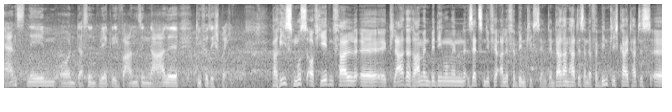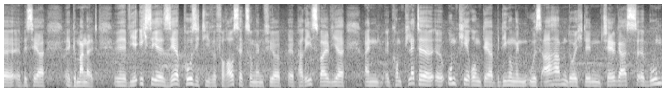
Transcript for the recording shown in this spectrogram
ernst nehmen und das sind wirklich Warnsignale, die für sich sprechen. Paris muss auf jeden Fall äh, klare Rahmenbedingungen setzen, die für alle verbindlich sind. Denn daran hat es, an der Verbindlichkeit hat es äh, bisher äh, gemangelt. Äh, wie ich sehe sehr positive Voraussetzungen für äh, Paris, weil wir eine äh, komplette Umkehrung der Bedingungen in den USA haben durch den Shale-Gas-Boom.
